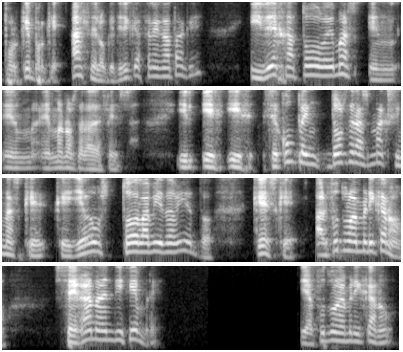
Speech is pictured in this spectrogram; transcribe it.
¿Por qué? Porque hace lo que tiene que hacer en ataque y deja todo lo demás en, en- en manos de la defensa. Y, y- y se cumplen dos de las máximas que, que llevamos toda la vida viendo, que es que al fútbol americano se gana en diciembre y al fútbol americano,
